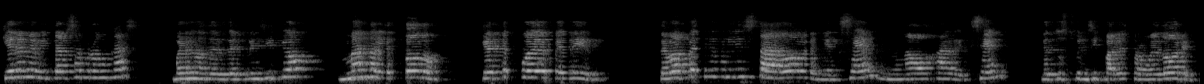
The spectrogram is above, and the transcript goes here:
¿Quieren evitarse broncas? Bueno, desde el principio, mándale todo. ¿Qué te puede pedir? Te va a pedir un listado en Excel, en una hoja de Excel, de tus principales proveedores.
